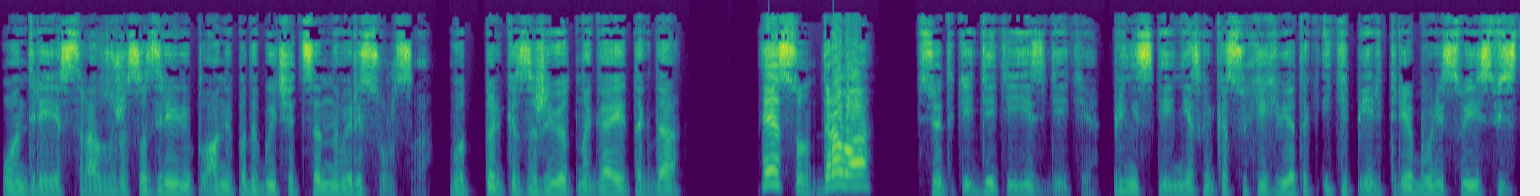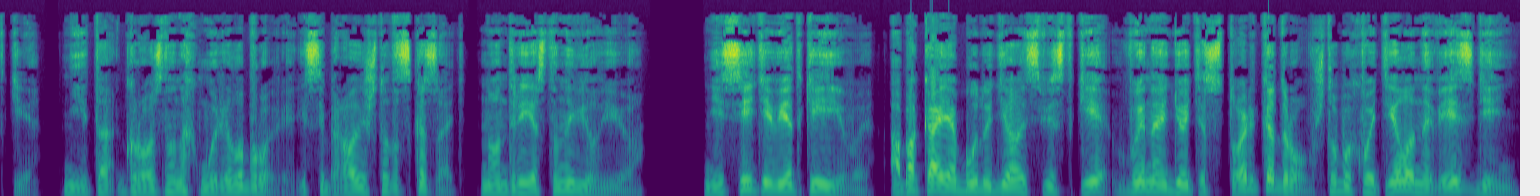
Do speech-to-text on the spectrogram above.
У Андрея сразу же созрели планы по добыче ценного ресурса. Вот только заживет нога, и тогда... «Эссу, дрова!» Все-таки дети есть дети. Принесли несколько сухих веток и теперь требовали свои свистки. Нита грозно нахмурила брови и собиралась что-то сказать, но Андрей остановил ее. «Несите ветки ивы, а пока я буду делать свистки, вы найдете столько дров, чтобы хватило на весь день».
